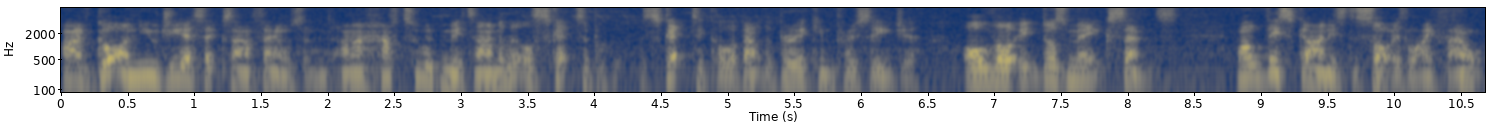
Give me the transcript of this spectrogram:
I've got a new GSXR 1000 and I have to admit I'm a little skeptical, skeptical about the braking procedure, although it does make sense. Well, this guy needs to sort his life out.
